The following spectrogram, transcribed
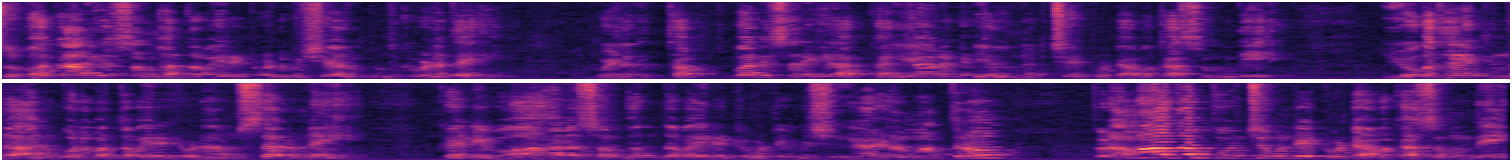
శుభకార్య సంబంధమైనటువంటి విషయాలు ముందుకు వెళతాయి వీళ్ళకి తప్పనిసరిగా కళ్యాణ గడియలు నడిచేటువంటి అవకాశం ఉంది. యోగదాయకంగా అనుకూలవంతమైనటువంటి అంశాలు ఉన్నాయి. కానీ వాహన సంబంధమైనటువంటి విషయాల్లో మాత్రం ప్రమాదం పొంచి ఉండేటువంటి అవకాశం ఉంది.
